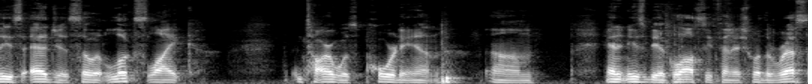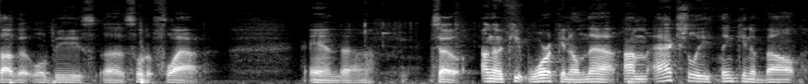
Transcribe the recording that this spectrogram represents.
these edges. So it looks like tar was poured in. Um, and it needs to be a glossy finish where the rest of it will be uh, sort of flat. And uh, so I'm going to keep working on that. I'm actually thinking about,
